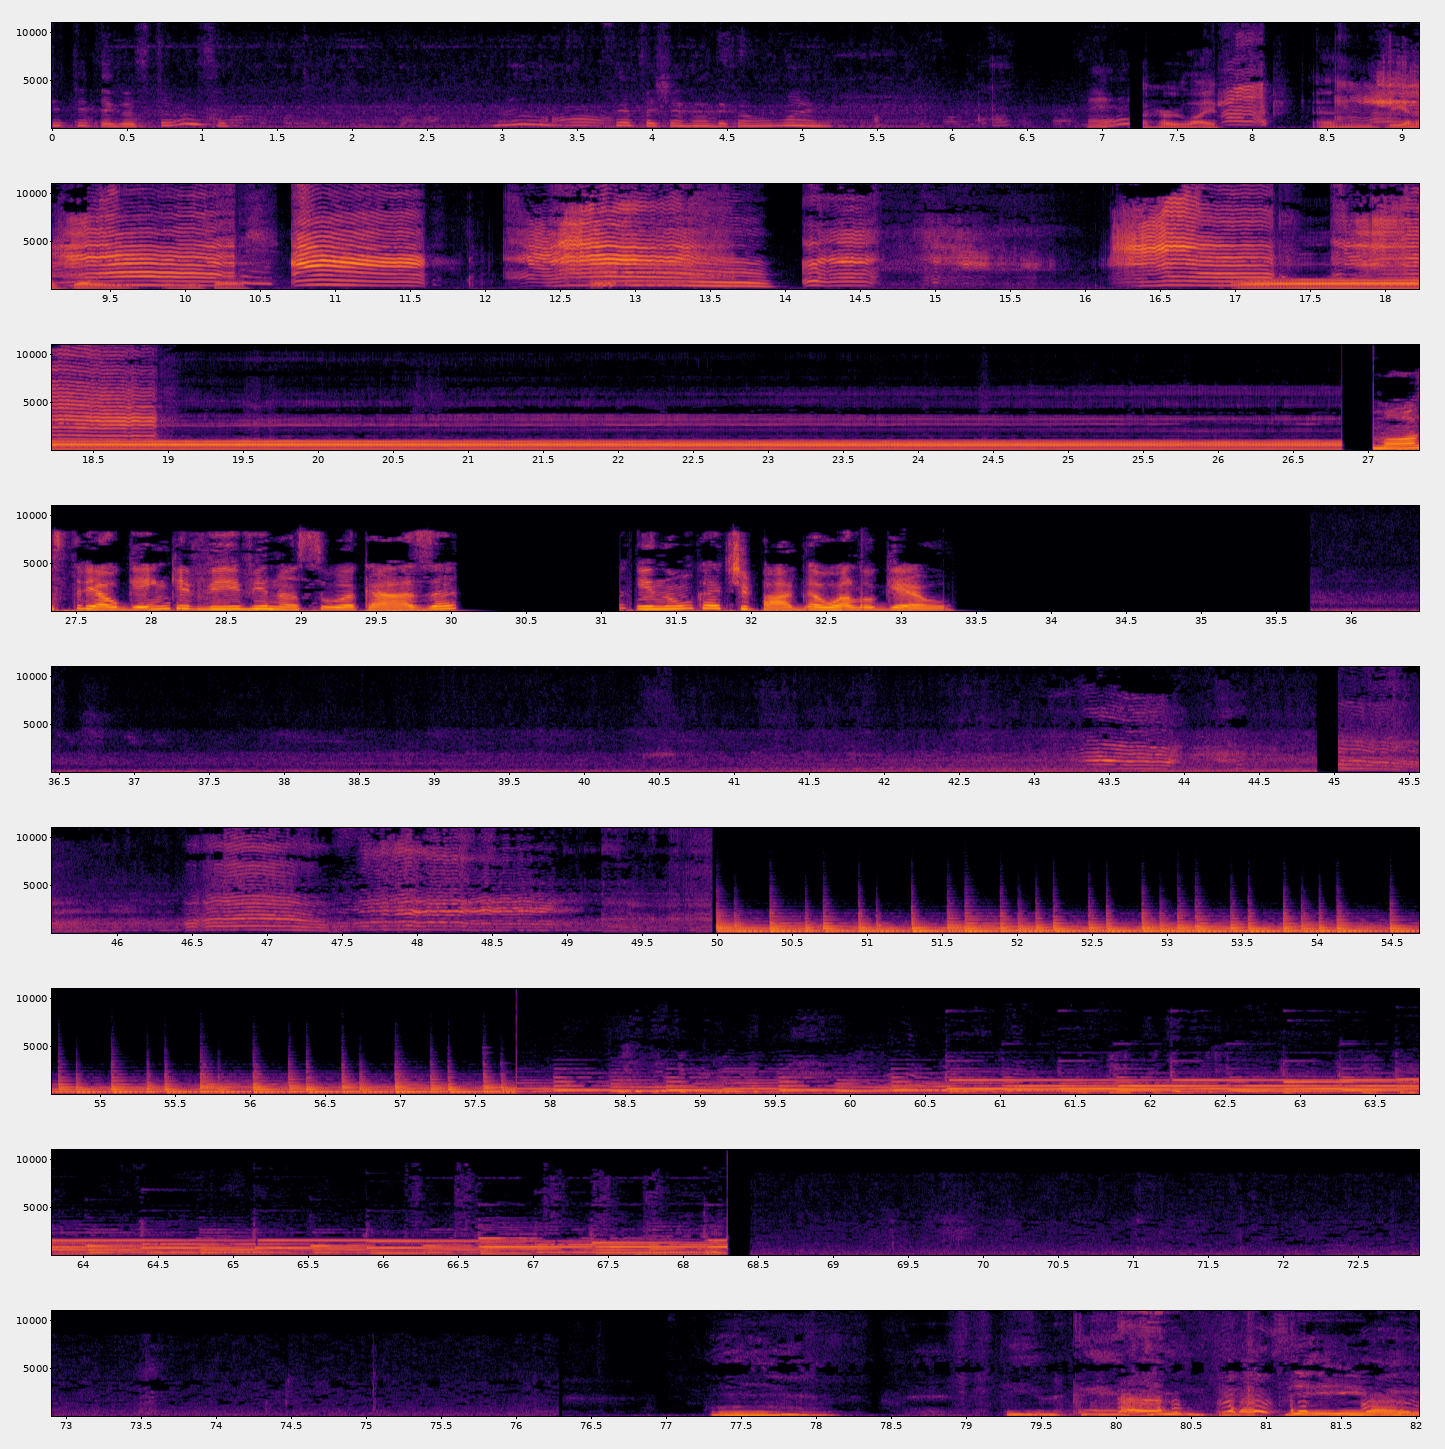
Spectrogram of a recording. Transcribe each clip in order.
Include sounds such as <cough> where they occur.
Tete, tá gostoso? Hum, você é apaixonada com a mamãe? É? her life and his belly in his house. Mostre alguém que vive na sua casa e nunca te paga o aluguel.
